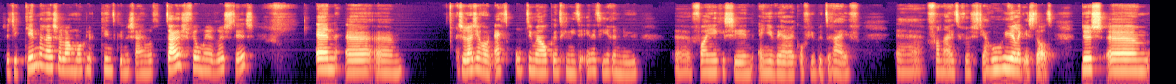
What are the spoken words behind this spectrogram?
Zodat je kinderen zo lang mogelijk kind kunnen zijn. Omdat thuis veel meer rust is. En uh, um, zodat je gewoon echt optimaal kunt genieten in het hier en nu. Uh, van je gezin en je werk of je bedrijf. Uh, vanuit rust. Ja, hoe heerlijk is dat? Dus um,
